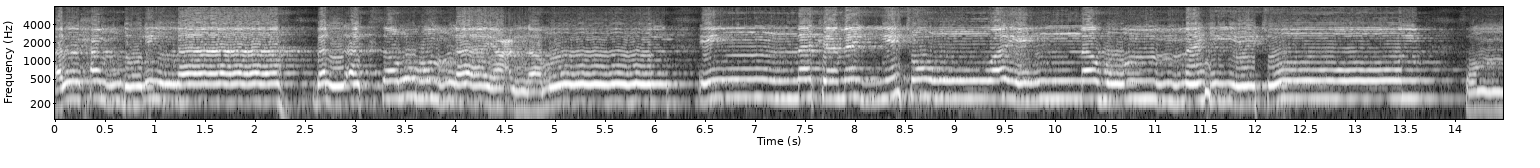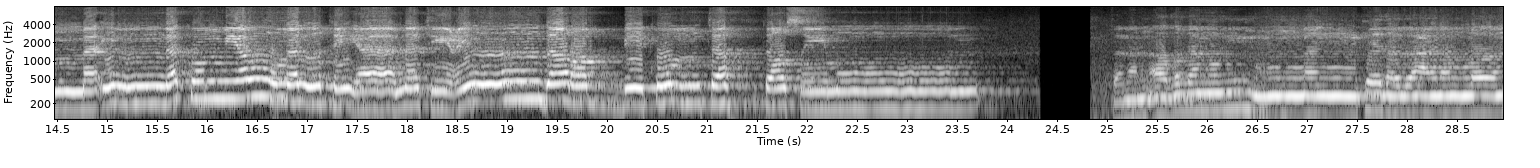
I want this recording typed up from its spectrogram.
الحمد لله بل أكثرهم لا يعلمون. إنك ميت وإنهم ميتون. ثم إنكم يوم القيامة عند ربكم تختصمون. فمن أظلم ممن كذب على الله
